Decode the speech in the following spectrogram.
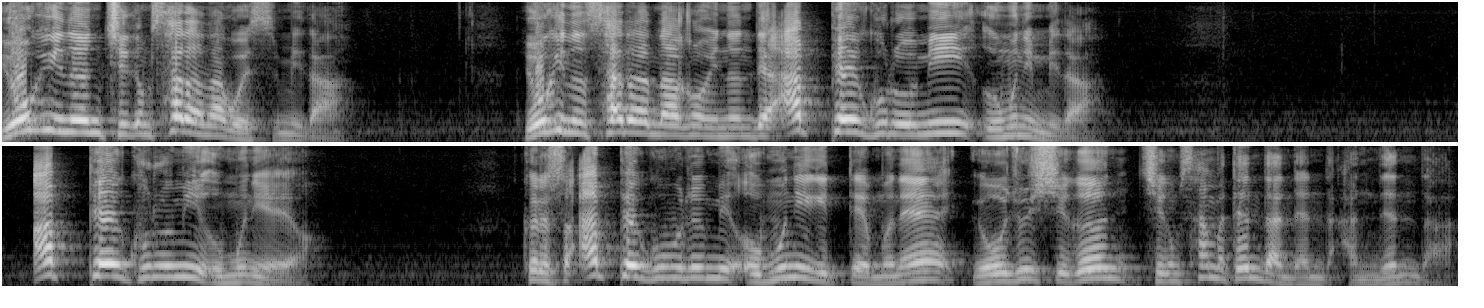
여기는 지금 살아나고 있습니다. 여기는 살아나고 있는데 앞에 구름이 의문입니다. 앞에 구름이 의문이에요. 그래서 앞에 구름이 의문이기 때문에 요 주식은 지금 사면 된다 안 된다 안 된다.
